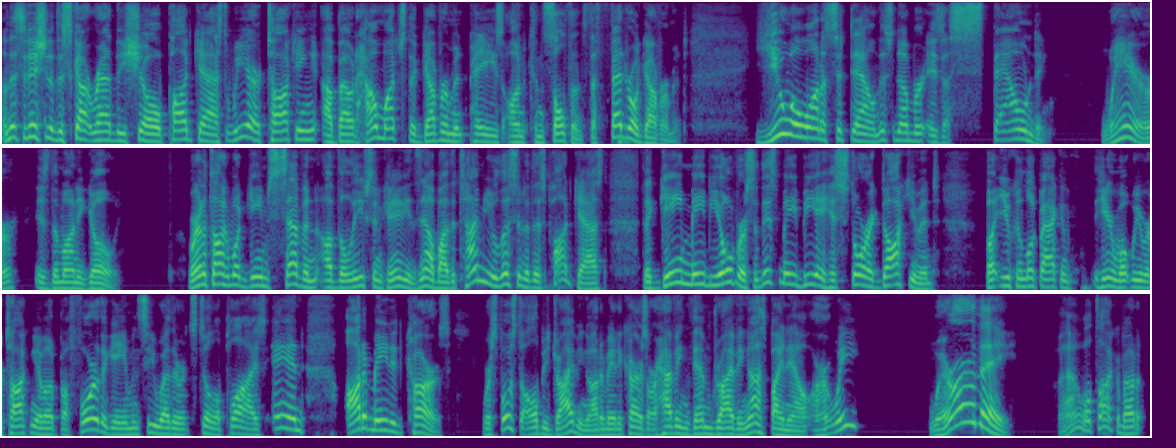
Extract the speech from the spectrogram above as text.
On this edition of the Scott Radley Show podcast, we are talking about how much the government pays on consultants, the federal government. You will want to sit down. This number is astounding. Where is the money going? We're going to talk about game seven of the Leafs and Canadiens. Now, by the time you listen to this podcast, the game may be over. So, this may be a historic document, but you can look back and hear what we were talking about before the game and see whether it still applies. And automated cars. We're supposed to all be driving automated cars or having them driving us by now, aren't we? Where are they? Well, we'll talk about it.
